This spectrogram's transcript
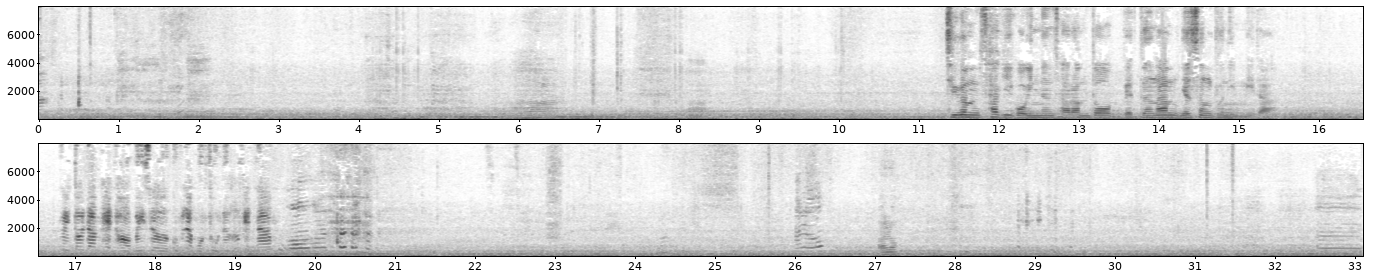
아, 어. 지금 사귀고 있는 사람도 베트남 여성분입니다. Người tôi đang hẹn hò bây giờ cũng là một phụ nữ Việt Nam. Alo. 알로? Ờ,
